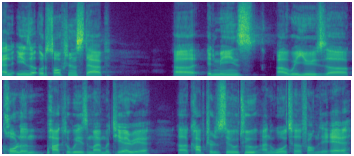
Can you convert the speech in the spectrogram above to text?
And in the adsorption step, uh, it means uh, we use a column packed with my material, uh, captures CO2 and water from the air.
